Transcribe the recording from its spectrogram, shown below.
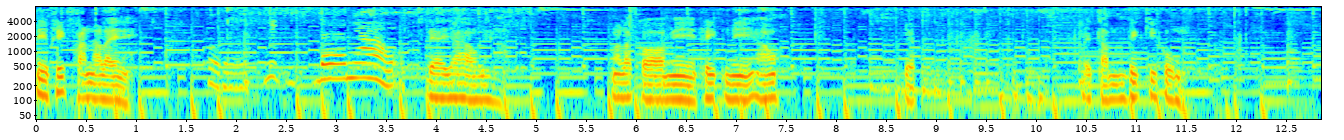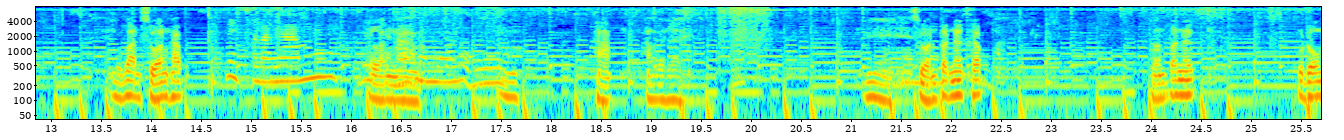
นี่พริกพันธุ์อะไรนี่โอ้โหพริกแดงยาวแดยาวนี่เหรอมะละกอมีพริกมีเอาเก็บ ไปตำพริกขี้กุงอยู่บ้านสวนครับ นี่กำลังงามนี่กำลังงาม นี่สวนปะนึกครับ สวนปะนึก อุดม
